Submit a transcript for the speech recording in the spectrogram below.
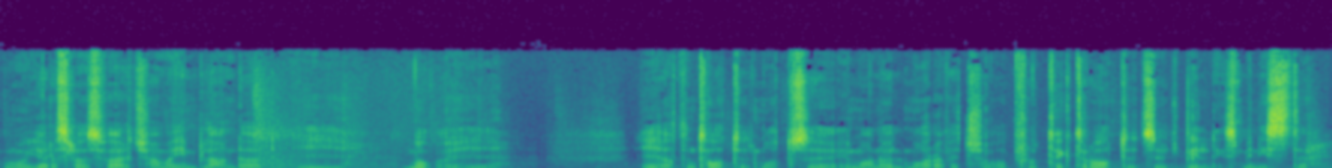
Och Jaroslav Svarc han var inblandad i, i, i attentatet mot eh, Emanuel Moravec som var protektoratets utbildningsminister.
